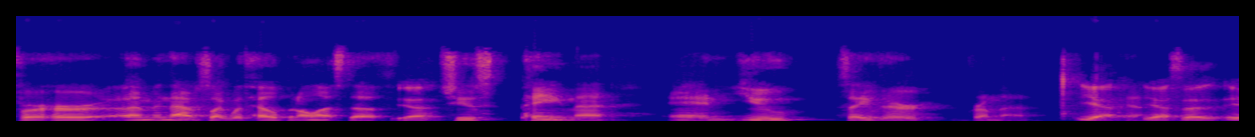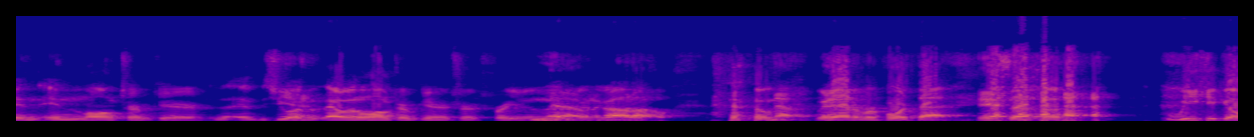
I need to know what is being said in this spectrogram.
For her. Um, and that was like with help and all that stuff. Yeah. She was paying that, and you saved her from that. Yeah, Yeah. yeah. So in, in long term care, she Yeah. wasn't. That wasn't a long term care insurance for you. No, would've been a not at god-awful. No. we'd had to report that. Yeah. So we could go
